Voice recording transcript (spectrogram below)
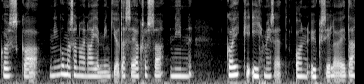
koska niin kuin mä sanoin aiemminkin jo tässä jaksossa, niin kaikki ihmiset on yksilöitä.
